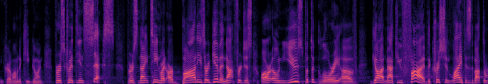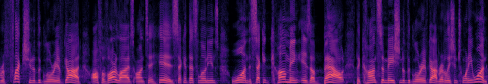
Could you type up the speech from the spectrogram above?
Incredible. I'm going to keep going. 1 Corinthians 6, verse 19, right? Our bodies are given, not for just our own use, but the glory of God. Matthew 5, the Christian life is about the reflection of the glory of God off of our lives onto His. Second Thessalonians 1, the second coming is about the consummation of the glory of God. Revelation 21,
